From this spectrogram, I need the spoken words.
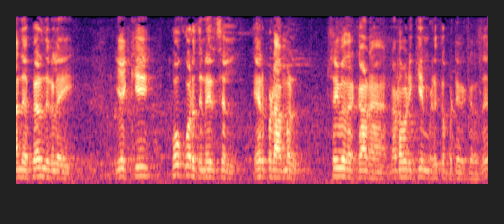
அந்த பேருந்துகளை இயக்கி போக்குவரத்து நெரிசல் ஏற்படாமல் செய்வதற்கான நடவடிக்கையும் எடுக்கப்பட்டிருக்கிறது.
